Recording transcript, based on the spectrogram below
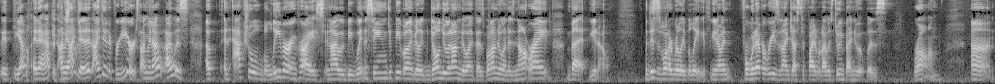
It yeah, and it happened. I mean, I did it. I did it for years. I mean, I I was a, an actual believer in Christ, and I would be witnessing to people, and I'd be like, "Don't do what I'm doing because what I'm doing is not right." But you know, but this is what I really believe. You know, and for whatever reason, I justified what I was doing, but I knew it was wrong. Um,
